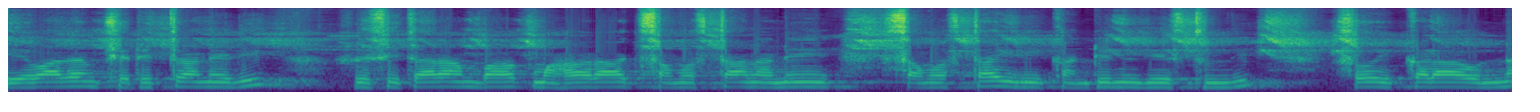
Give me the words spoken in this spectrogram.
దేవాలయం చరిత్ర అనేది శ్రీ సీతారాం బాగ్ మహారాజ్ సంస్థాన్ అనే సంస్థ ఇది కంటిన్యూ చేస్తుంది. సో ఇక్కడ ఉన్న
